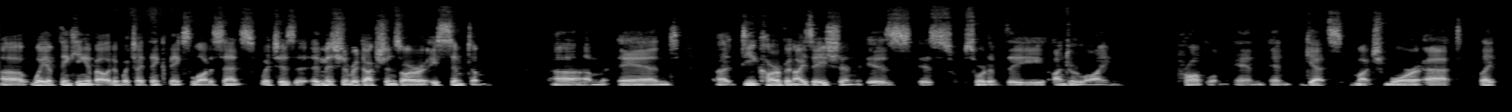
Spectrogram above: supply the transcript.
uh, way of thinking about it, which I think makes a lot of sense. Which is emission reductions are a symptom, um, and uh, decarbonization is is sort of the underlying problem and and gets much more at like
